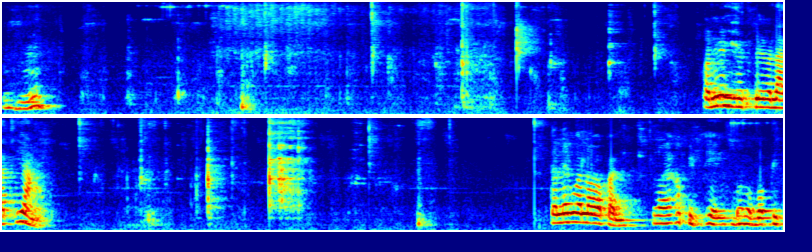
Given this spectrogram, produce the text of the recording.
อืมตอนนี้เป็นเวลาเที่ยงตอนแรกว่ารอก่อนรอให้เขาปิดเพลงบอกบอกบอกปิด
